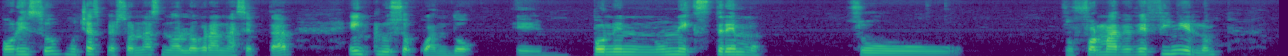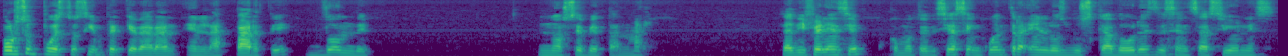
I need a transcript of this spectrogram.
por eso muchas personas no logran aceptar e incluso cuando eh, ponen en un extremo su, su forma de definirlo, por supuesto siempre quedarán en la parte donde no se ve tan mal. La diferencia, como te decía, se encuentra en los buscadores de sensaciones,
